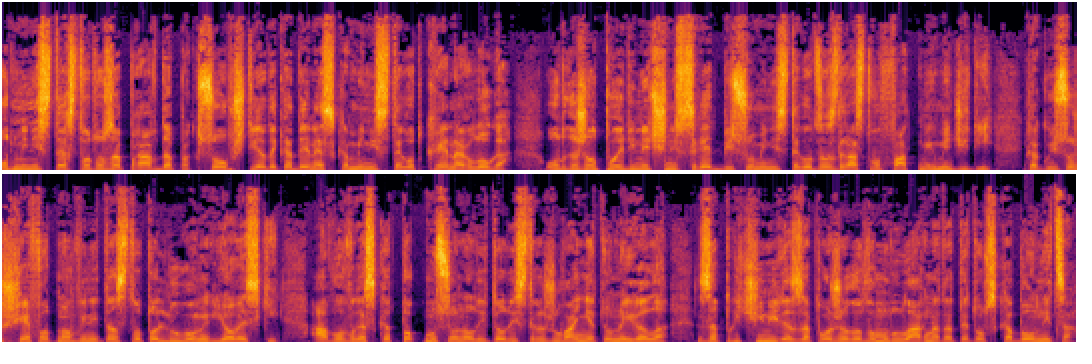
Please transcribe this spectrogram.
Од Министерството за правда пак соопштија дека денеска министерот Кренар Лога одржал поединечни средби со министерот за здравство Фатмир Меджити, како и со шефот на обвинителството Любомир Јовески, а во врска токму со нодите од истражувањето на ИРЛ за причините за пожарот во модуларната тетовска болница.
